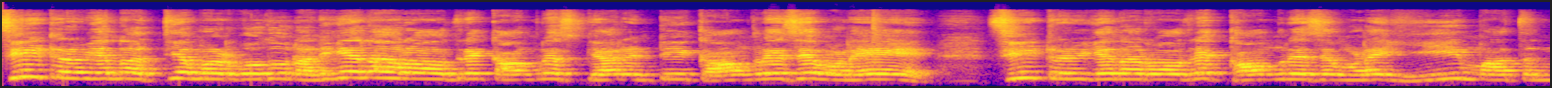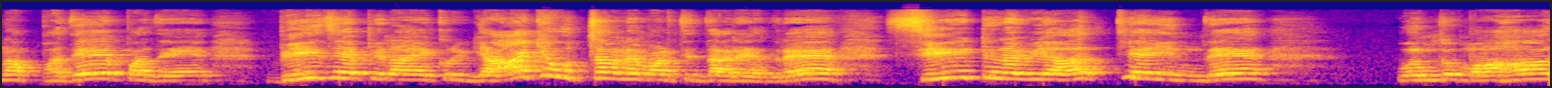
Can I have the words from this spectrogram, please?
ಸೀಟ್ ರವಿಯನ್ನ ಹತ್ಯೆ ಮಾಡ್ಬೋದು. ನನಗೇನಾದ್ರು ಆದ್ರೆ ಕಾಂಗ್ರೆಸ್ ಗ್ಯಾರಂಟಿ, ಕಾಂಗ್ರೆಸ್ಸೇ ಹೊಣೆ. ಸೀಟ್ ರವಿಗೇನಾರು ಆದ್ರೆ ಕಾಂಗ್ರೆಸ್ಸೇ ಹೊಣೆ. ಈ ಮಾತನ್ನ ಪದೇ ಪದೇ ಬಿಜೆಪಿ ನಾಯಕರು ಯಾಕೆ ಉಚ್ಚಾರಣೆ ಮಾಡ್ತಿದ್ದಾರೆ ಅಂದ್ರೆ, ಸೀಟ್ ರವಿಯ ಹತ್ಯೆ ಹಿಂದೆ ಒಂದು ಮಹಾ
